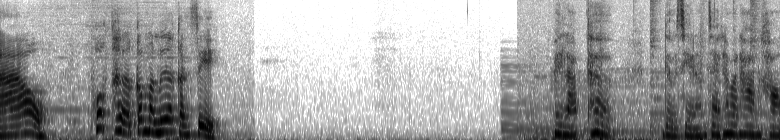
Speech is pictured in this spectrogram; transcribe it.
อ้าว พวกเธอก็มาเลือกกันสิ ไปรับเถอะ เดี๋ยวเสียน้ำใจท่านประธานเขา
